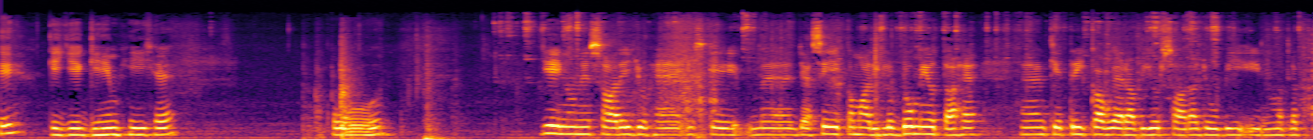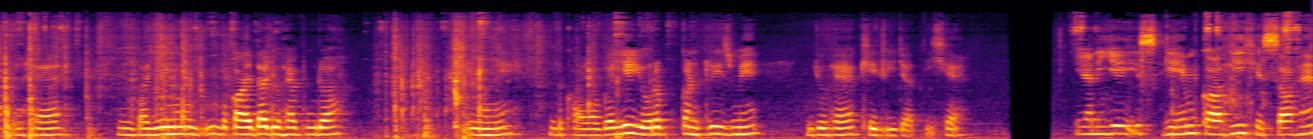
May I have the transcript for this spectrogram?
थे कि ये गेम ही है। और ये इन्होंने सारे जो हैं, इसके जैसे एक हमारी लूडो में होता है के तरीका वगैरह भी और सारा जो भी मतलब है, इनका ये इन्होंने बाकायदा जो है पूरा इन्होंने दिखाया होगा ये यूरोप कंट्रीज़ में जो है, खेली जाती है। यानी ये इस गेम का ही हिस्सा है।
